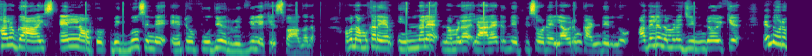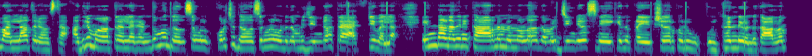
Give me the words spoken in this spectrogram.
ഹലോ ഗായ്സ് എല്ലാവർക്കും ബിഗ് ബോസിന്റെ ഏറ്റവും പുതിയ റിവ്യൂലേക്ക് സ്വാഗതം. അപ്പൊ നമുക്കറിയാം ഇന്നലെ നമ്മൾ ലാലേട്ടന്റെ എപ്പിസോഡ് എല്ലാവരും കണ്ടിരുന്നു. അതിൽ നമ്മുടെ ജിൻഡോയ്ക്ക് എന്തൊരു വല്ലാത്തൊരവസ്ഥ. അതിൽ മാത്രമല്ല രണ്ടു മൂന്ന് ദിവസങ്ങൾ കുറച്ച് ദിവസങ്ങൾ കൊണ്ട് നമ്മുടെ ജിൻഡോ അത്ര ആക്റ്റീവ് അല്ല. എന്താണ് അതിന് കാരണം എന്നുള്ളത് നമ്മൾ ജിൻഡോയെ സ്നേഹിക്കുന്ന പ്രേക്ഷകർക്ക് ഒരു ഉത്കണ്ഠയുണ്ട്. കാരണം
